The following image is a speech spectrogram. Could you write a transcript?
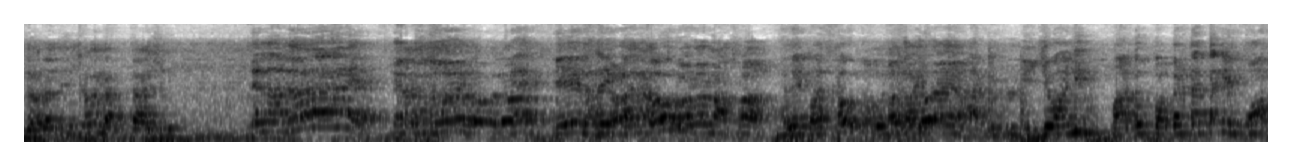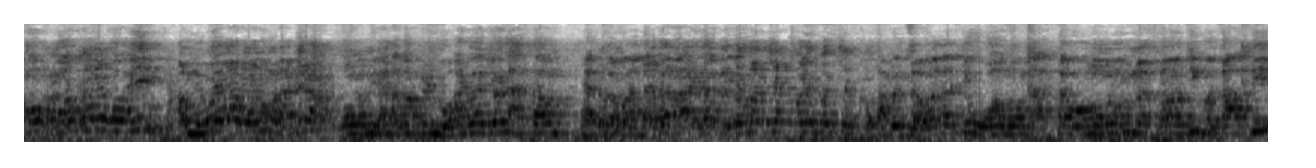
નવરાત્રી જો નાચતા છે લે લાલોય! બોલો, બોલો. લે, એ લાલોય, વાત કહું? નાચવાનો નાચવા ભલે વાત કહું? મજા આવી જાય. આ બીજું DJ વાગી, મારે તો પકડતા જ નહીં. પોમ, ઓમ, પોમ, ઓમ, ઓમ, અહીં. આ મુજે આ ઓમ નાચ્યા ઓમ પહેલા તો આપણે દોહાડવા જો નાચતા ઓમ. જવાના મજા આવી. એમાં ચેક કરો એમાં ચેક કરો. આપણે જવાના જે ઓમ ઓમ નાચતા ઓમ ઓમ ઓમ. નાચતા મજા આવતી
